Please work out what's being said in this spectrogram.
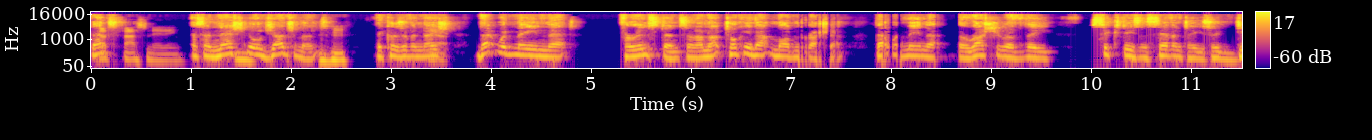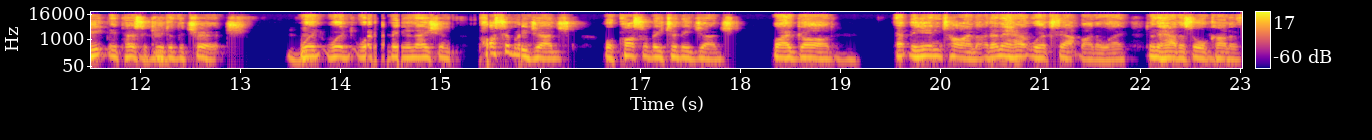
That's, that's fascinating. That's a national mm-hmm. judgment mm-hmm. because of a nation. That would mean that, for instance, and I'm not talking about modern Russia, that would mean that the Russia of the 60s and 70s who deeply persecuted mm-hmm. the church mm-hmm. would, would, would have been a nation possibly judged or possibly to be judged by God mm-hmm. at the end time. I don't know how it works out, by the way. Don't know how this all kind of,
